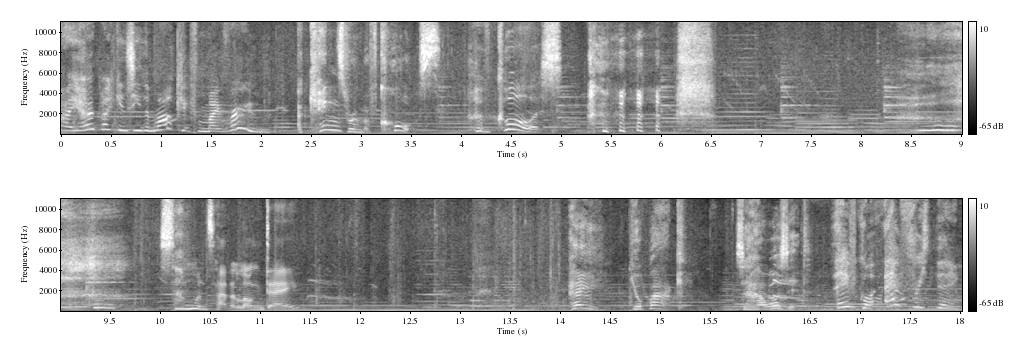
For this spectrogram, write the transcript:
I hope I can see the market from my room. A king's room, of course. Of course. Someone's had a long day. Hey, you're back. So how was it? They've got everything.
